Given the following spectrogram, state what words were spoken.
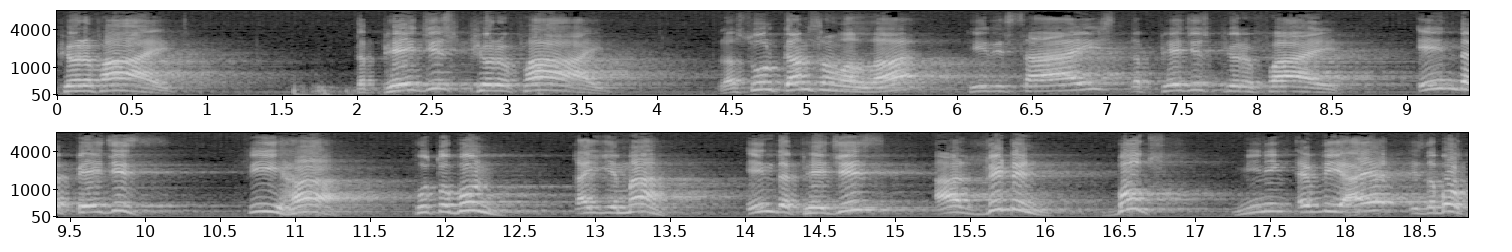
purified. The pages purified. Rasul comes from Allah, he recites the pages purified. In the pages, fiha kutubun qayyimah. In the pages are written books, meaning every ayat is a book.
